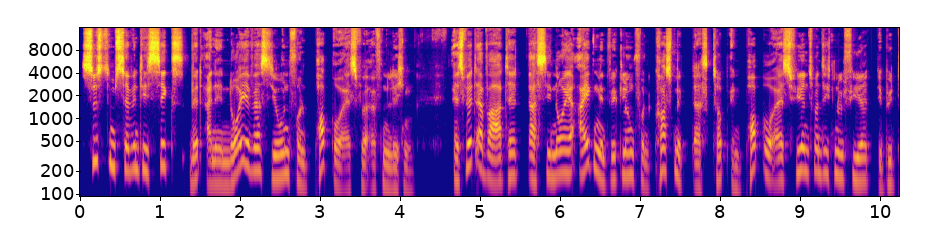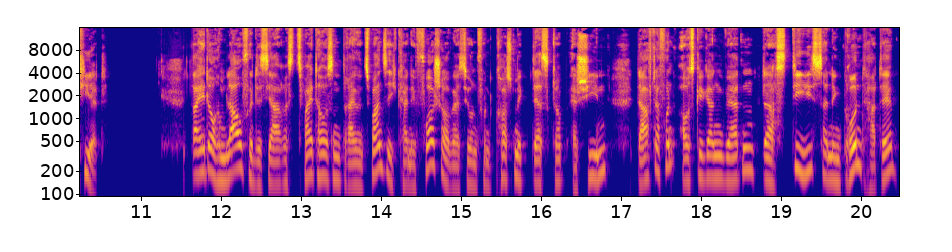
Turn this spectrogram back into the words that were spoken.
System 76 wird eine neue Version von Pop! OS veröffentlichen. Es wird erwartet, dass die neue Eigenentwicklung von Cosmic Desktop in Pop! OS 2404 debütiert. Da jedoch im Laufe des Jahres 2023 keine Vorschauversion von Cosmic Desktop erschien, darf davon ausgegangen werden, dass dies seinen Grund hatte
